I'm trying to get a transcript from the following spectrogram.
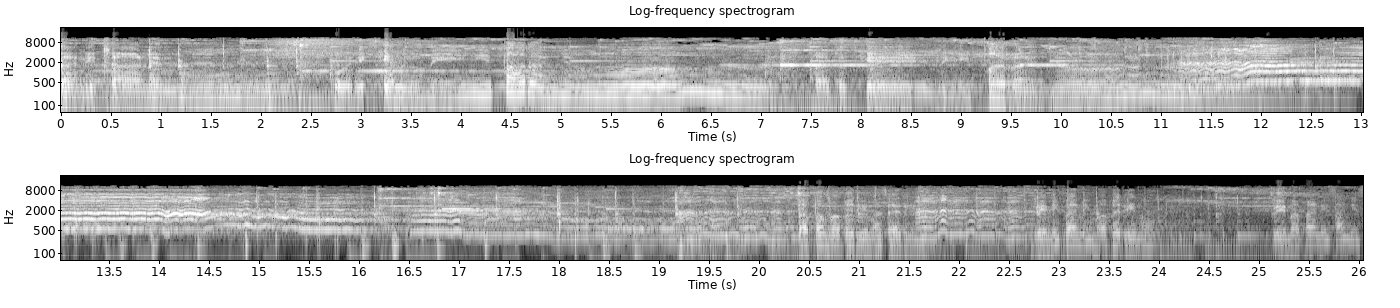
തനിച്ചാണെന്ന്. ഒരിക്കൽ നീ പറഞ്ഞു പതുക്കെ നീ പറഞ്ഞു. സനി സനി നി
